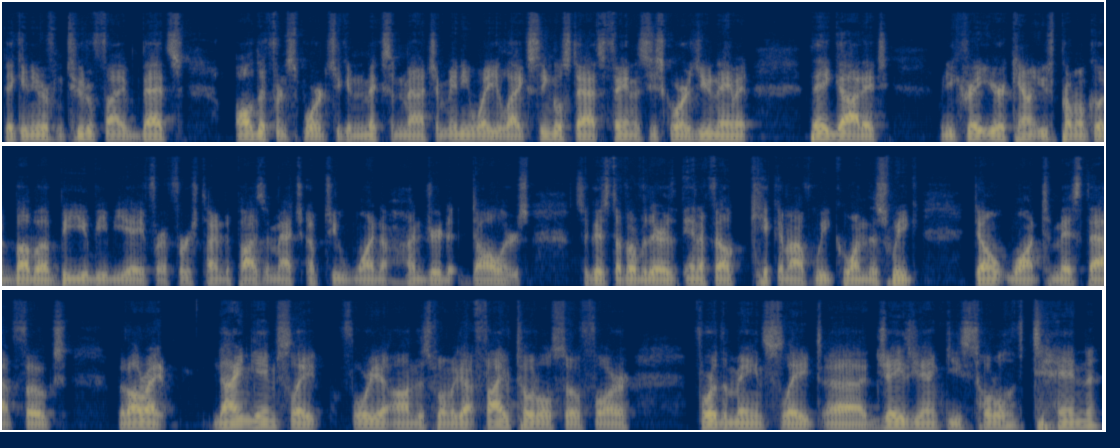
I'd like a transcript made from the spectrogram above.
pick anywhere from two to five bets all different sports. You can mix and match them any way you like. Single stats, fantasy scores, you name it. They got it. When you create your account, use promo code BUBBA, B U B B A, for a first time deposit match up to $100. So good stuff over there. NFL kicking off week one this week. Don't want to miss that, folks. But all right, nine game slate for you on this one. We got five total so far for the main slate. Uh, Jays, Yankees, total of 10.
